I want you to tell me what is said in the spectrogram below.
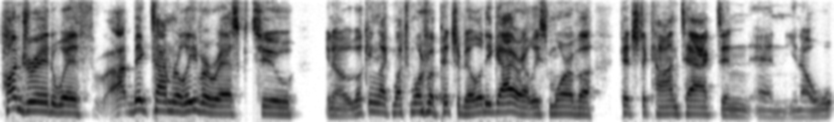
hundred with a big time reliever risk to you know looking like much more of a pitchability guy, or at least more of a pitch to contact and and you know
